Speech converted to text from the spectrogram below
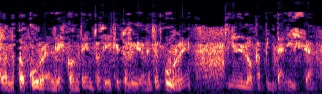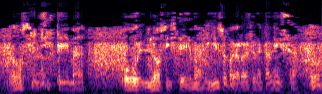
cuando ocurra el descontento, si es que esto efectivamente ocurre, quién lo capitaliza, ¿no? Si el sistema o el no sistema. Y eso para agarrarse la cabeza, ¿no?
